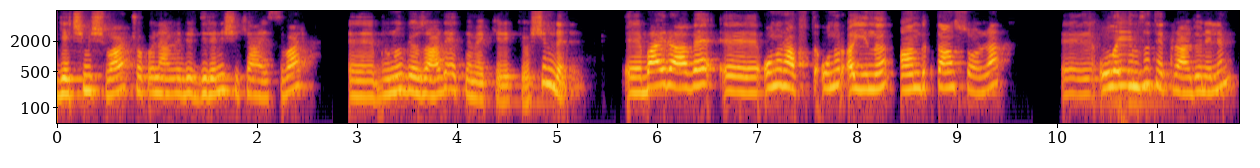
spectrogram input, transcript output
geçmiş var. Çok önemli bir direniş hikayesi var. E, bunu göz ardı etmemek gerekiyor. Şimdi e, bayrağı ve e, onur hafta onur ayını andıktan sonra e, olayımıza tekrar dönelim.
